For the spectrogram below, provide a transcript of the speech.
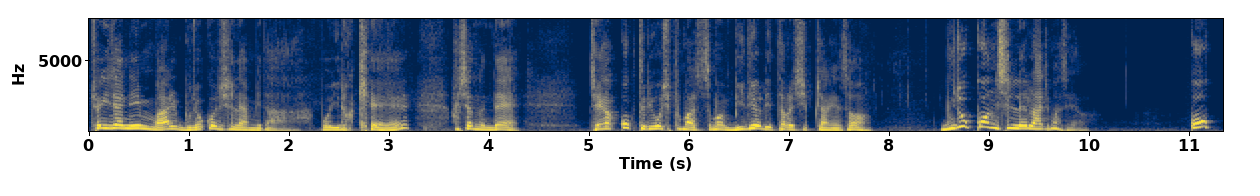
최 기자님 말 무조건 신뢰합니다. 뭐 이렇게 하셨는데 제가 꼭 드리고 싶은 말씀은 미디어 literacy 입장에서 무조건 신뢰를 하지 마세요. 꼭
